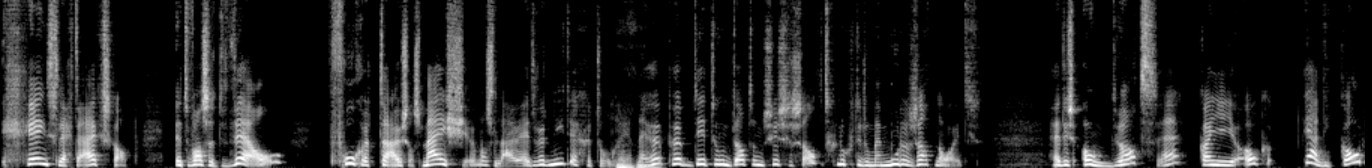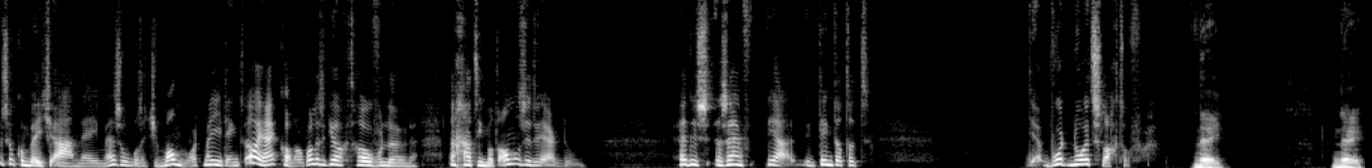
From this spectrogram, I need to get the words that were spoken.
geen slechte eigenschap. Het was het wel. Vroeger thuis als meisje was luiheid werd niet echt getolereerd. Mhm. Nee, hup, hup, dit doen, dat doen. Zus is altijd genoeg te doen. Mijn moeder zat nooit. Hè, dus ook dat kan je je ook, ja, die codes ook een beetje aannemen. Zonder dat je man wordt. Maar je denkt, oh ja, ik kan ook wel eens een keer achterover leunen. Dan gaat iemand anders het werk doen. Dus er zijn, ja, ik denk dat het, ja, wordt nooit slachtoffer. Nee. Nee.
